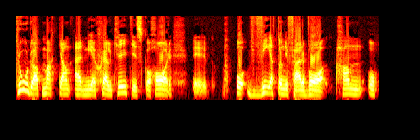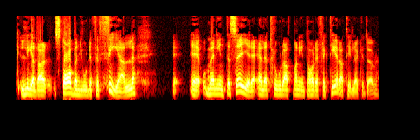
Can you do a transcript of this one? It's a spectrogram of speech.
tror du att Mackan är mer självkritisk och har eh, och vet ungefär vad han och ledarstaben gjorde för fel Eh, men inte säger det? Eller tror du att man inte har reflekterat tillräckligt över det?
